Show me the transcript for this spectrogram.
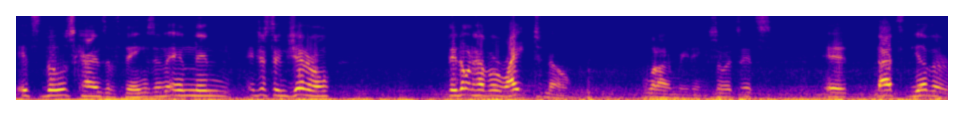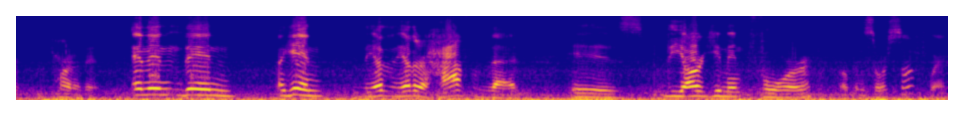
it's those kinds of things, and and then just in general, they don't have a right to know what I'm reading. So it's it's it that's the other part of it. And then then again, the other the other half of that is the argument for open source software.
